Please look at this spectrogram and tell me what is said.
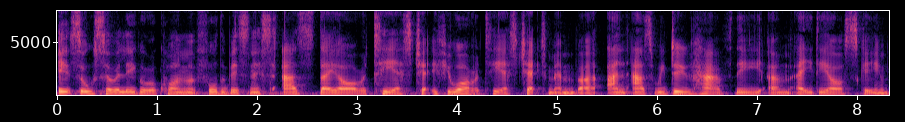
it's also a legal requirement for the business as they are a TS check. If you are a TS checked member, and as we do have the um, ADR scheme,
